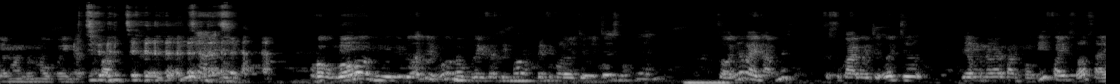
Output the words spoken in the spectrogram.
yang nonton No Play Festival. Gua gua gitu, gitu aja gua No Play Festival festival kecil-kecil sebenarnya. Soalnya line up-nya kesukaan kecil-kecil yang mendengarkan Spotify selesai.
